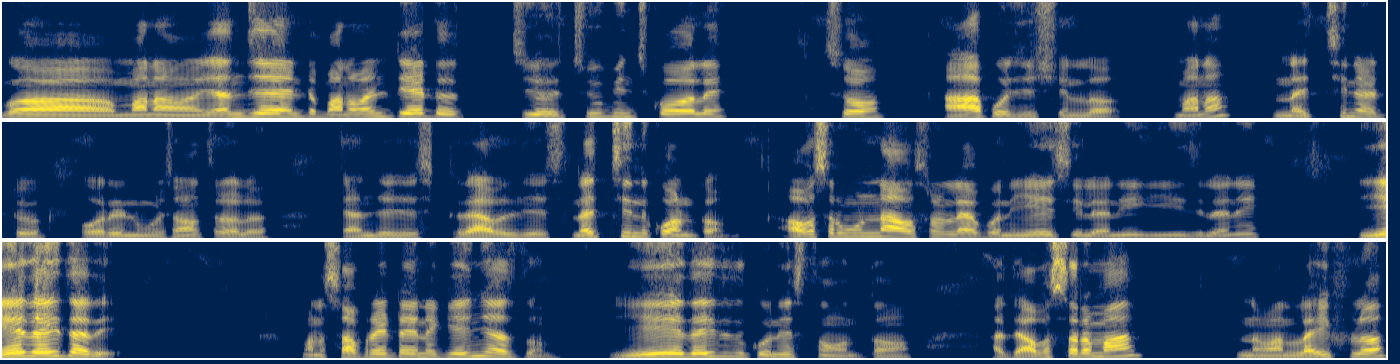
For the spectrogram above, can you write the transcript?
గో- మనం ఎంజాయ్ అంటే మనం అంటే ఏటు చూపించుకోవాలి. సో ఆ పొజిషన్లో మన నచ్చినట్టు ఓ రెండు మూడు సంవత్సరాలు ఎంజాయ్ చేసి ట్రావెల్ చేసి నచ్చింది కొంటాం అవసరం ఉన్నా అవసరం లేకపోయినా ఏసీలని ఈజీలని ఏదైతే అది మనం సపరేట్ అయినాక ఏం చేస్తాం? ఏదైతే అది కొనిస్తాం అంతాం అది అవసరమా? మన లైఫ్లో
